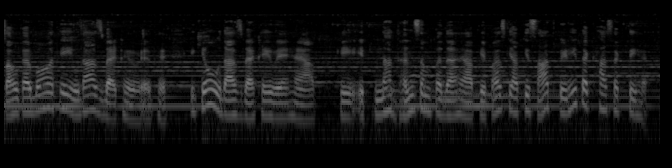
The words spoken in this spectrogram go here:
साहूकार बहुत ही उदास बैठे हुए थे कि क्यों उदास बैठे हुए हैं आप? कि इतना धन संपदा है आपके पास कि आपकी सात पीढ़ी तक खा सकती है।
